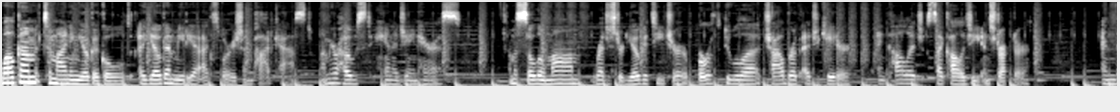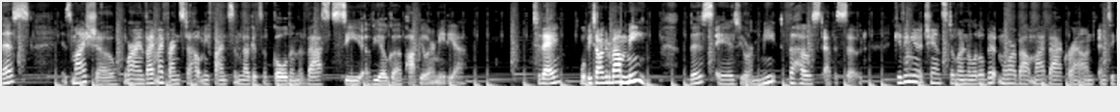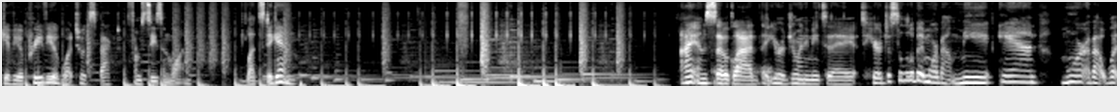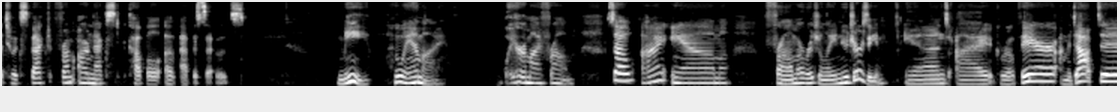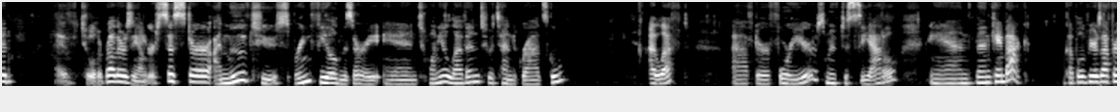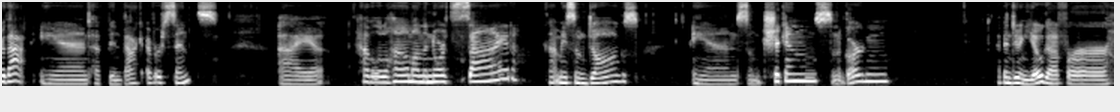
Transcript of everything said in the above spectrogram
Welcome to Mining Yoga Gold, a yoga media exploration podcast. I'm your host, Hannah Jane Harris. I'm a solo mom, registered yoga teacher, birth doula, childbirth educator, and college psychology instructor. And this is my show where I invite my friends to help me find some nuggets of gold in the vast sea of yoga popular media. Today, we'll be talking about me. This is your Meet the Host episode giving you a chance to learn a little bit more about my background and to give you a preview of what to expect from season one. Let's dig in. I am so glad that you are joining me today to hear just a little bit more about me and more about what to expect from our next couple of episodes. Me, who am I? Where am I from? So, I am from originally New Jersey and I grew up there. I'm adopted. I have two older brothers, a younger sister. I moved to Springfield, Missouri in 2011 to attend grad school. I left after four years, moved to Seattle, and then came back a couple of years after that and have been back ever since. I have a little home on the north side, got me some dogs and some chickens and a garden, I've been doing yoga for,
